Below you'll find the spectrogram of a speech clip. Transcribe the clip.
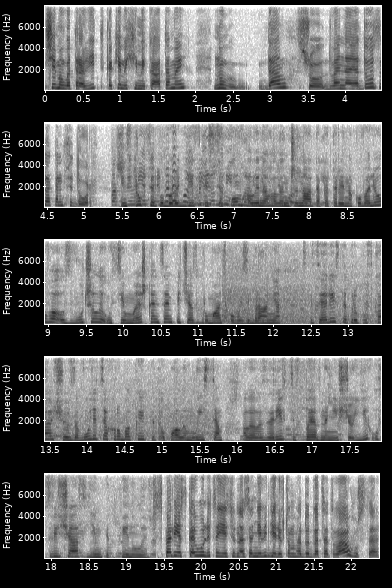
чем его травить, какими химикатами. Ну, дал, что двойная доза конфидор. Інструкцію по боротьбі з кістяком Галина Галенджина та Катерина Ковальова озвучили усім мешканцям під час громадського зібрання. Спеціалісти припускають, що заводяться хробаки під опалим листям, але лазарівці впевнені, що їх у свій час їм підкинули. С Полесской улицы есть у нас, они видели в том году 20 августа,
